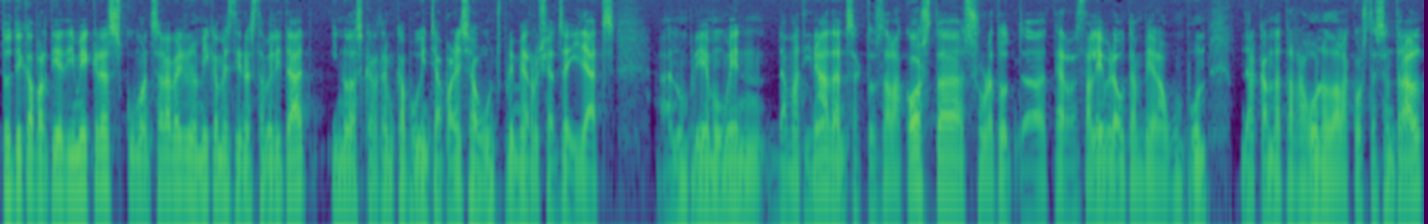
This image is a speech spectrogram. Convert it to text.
tot i que a partir de dimecres començarà a haver-hi una mica més d'inestabilitat i no descartem que puguin ja aparèixer alguns primers ruixats aïllats en un primer moment de matinada en sectors de la costa, sobretot a Terres de l'Ebre o també en algun punt del Camp de Tarragona o de la costa central,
